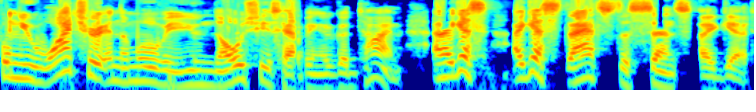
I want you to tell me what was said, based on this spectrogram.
when you watch her in the movie, you know she's having a good time. And I guess I guess that's the sense I get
